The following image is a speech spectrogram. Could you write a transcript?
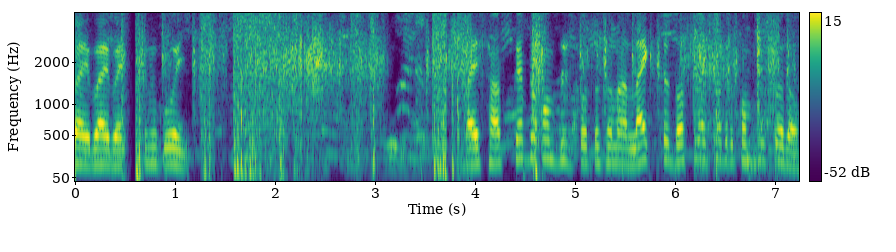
ভাই ভাই ভাই, তুমি কই? ভাই সাবস্ক্রাইবটা কমপ্লিট করতেছো না লাইকটা দশ লাইক কমপ্লিট করে দাও।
